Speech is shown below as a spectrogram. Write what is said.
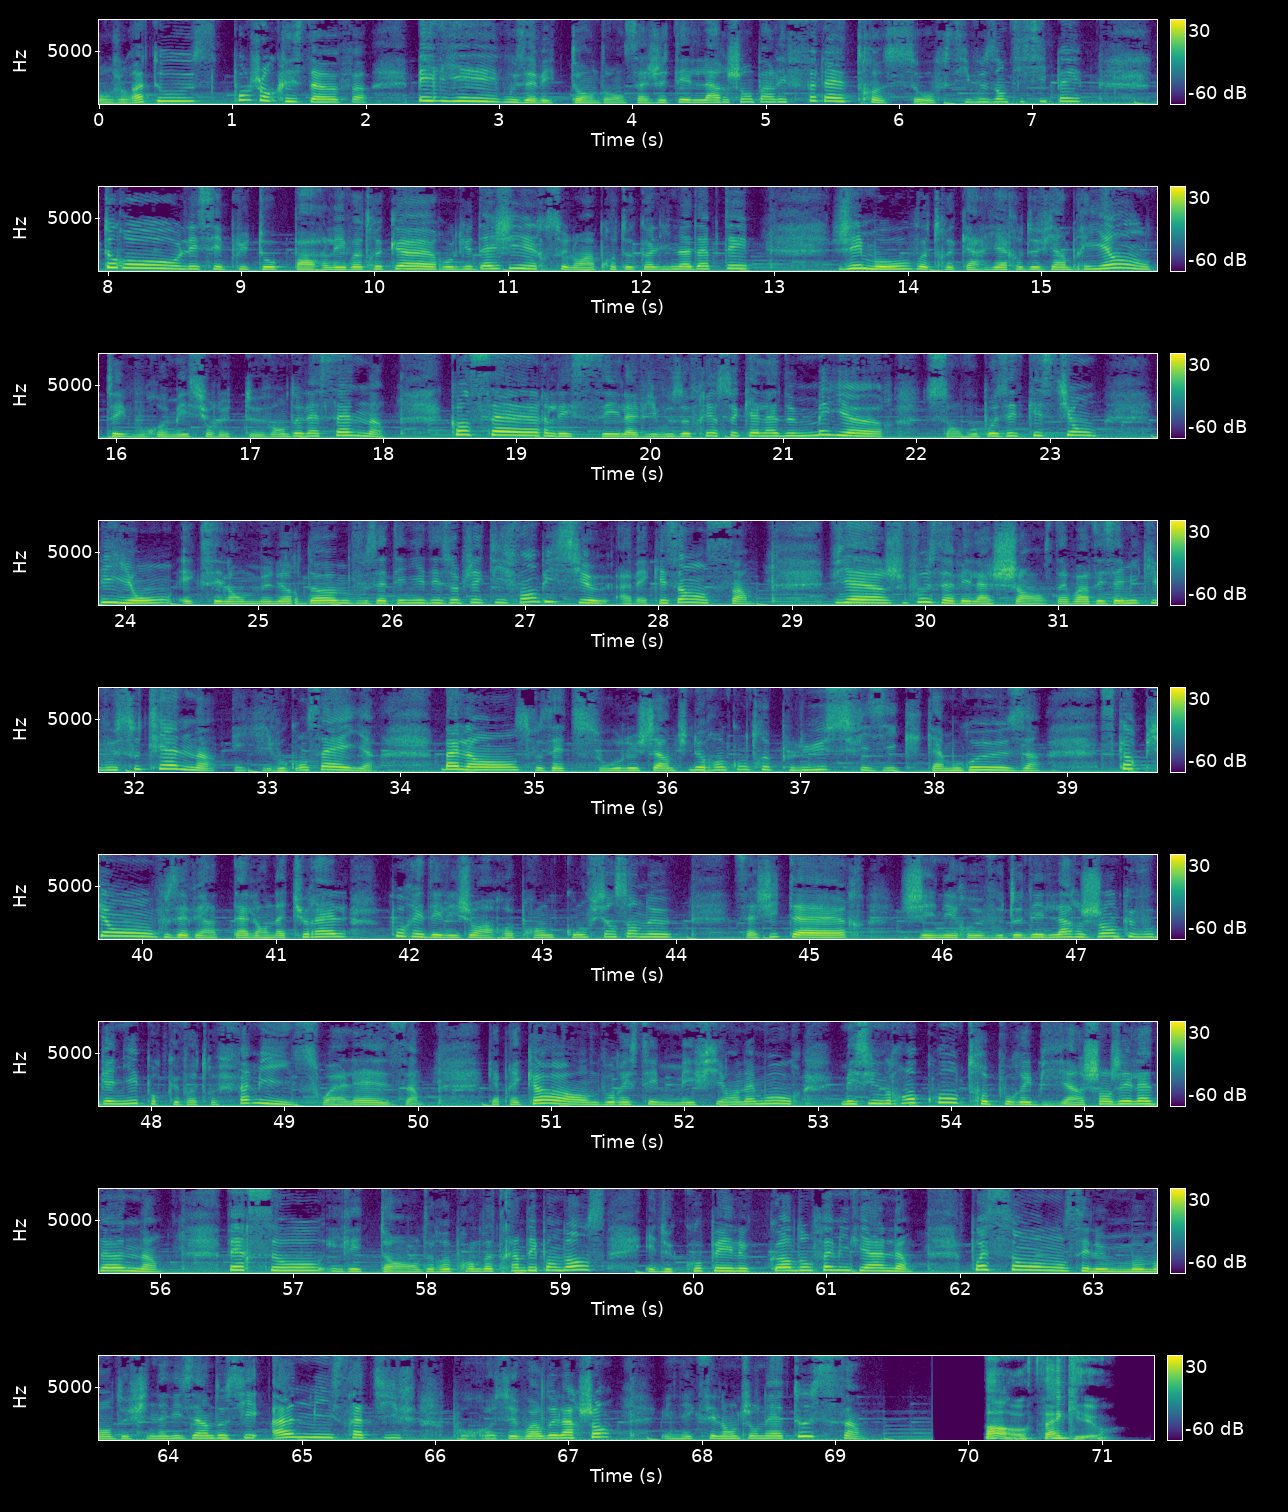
Bonjour à tous, bonjour Christophe. Bélier, vous avez tendance à jeter l'argent par les fenêtres, sauf si vous anticipez. Taureau, laissez plutôt parler votre cœur au lieu d'agir selon un protocole inadapté. Gémeaux, votre carrière devient brillante et vous remet sur le devant de la scène. Cancer, laissez la vie vous offrir ce qu'elle a de meilleur sans vous poser de questions. Lion, excellent meneur d'hommes, vous atteignez des objectifs ambitieux avec aisance. Vierge, vous avez la chance d'avoir des amis qui vous soutiennent et qui vous conseillent. Balance, vous êtes sous le charme d'une rencontre plus physique qu'amoureuse. Scorpion, vous avez un talent naturel pour aider les gens à reprendre confiance en eux. Sagittaire, généreux, vous donnez l'argent que vous gagnez pour que votre famille soit à l'aise. Capricorne, vous restez méfiant en amour, mais une rencontre pourrait bien changer la donne. Verseau, il est temps de reprendre votre indépendance et couper le cordon familial. Poisson, c'est le moment de finaliser un dossier administratif pour recevoir de l'argent. Une excellente journée à tous. Oh, thank you.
